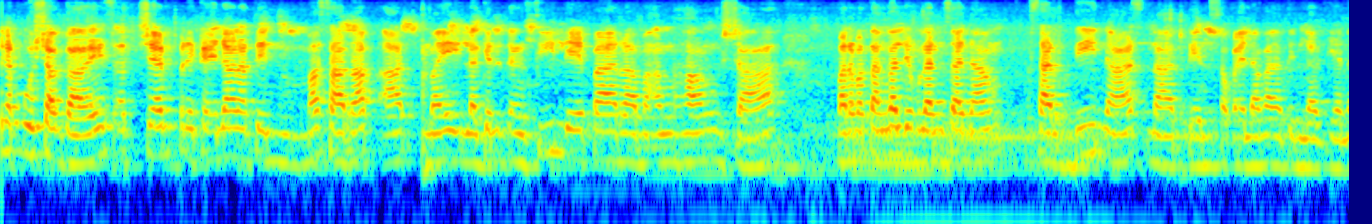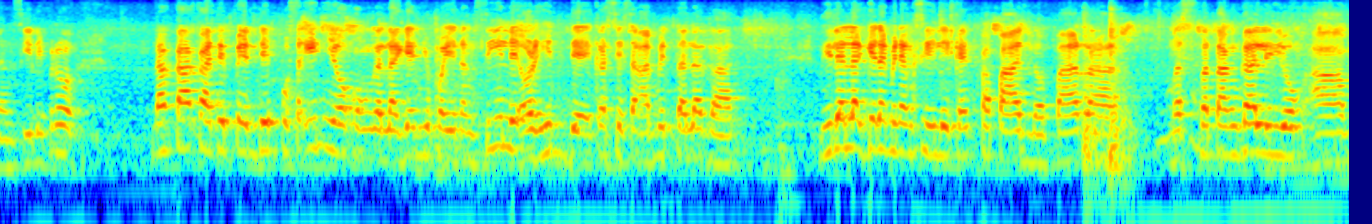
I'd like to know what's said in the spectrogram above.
na po siya guys at syempre kailangan natin masarap at may lagyan ng sili para maanghang siya para matanggal yung lansa ng sardinas natin so kailangan natin lagyan ng sili pero nakakadepende po sa inyo kung lalagyan nyo pa yun ng sili or hindi kasi sa amin talaga nilalagyan namin ng sili kahit papaano para mas matanggal yung um,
